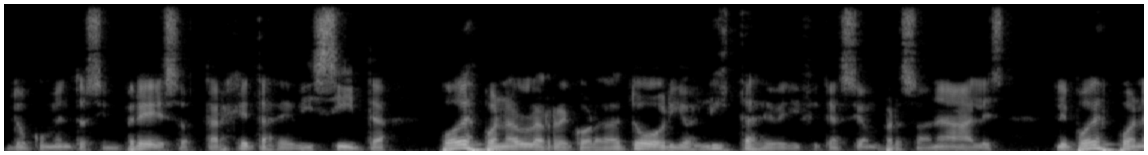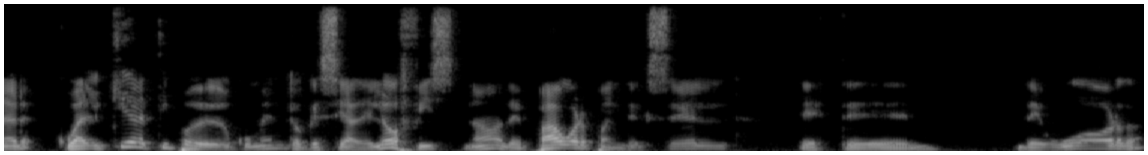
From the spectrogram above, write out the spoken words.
documentos impresos, tarjetas de visita, podés ponerle recordatorios, listas de verificación personales, le podés poner cualquier tipo de documento que sea del Office, ¿no? De PowerPoint, de Excel, este, de Word,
